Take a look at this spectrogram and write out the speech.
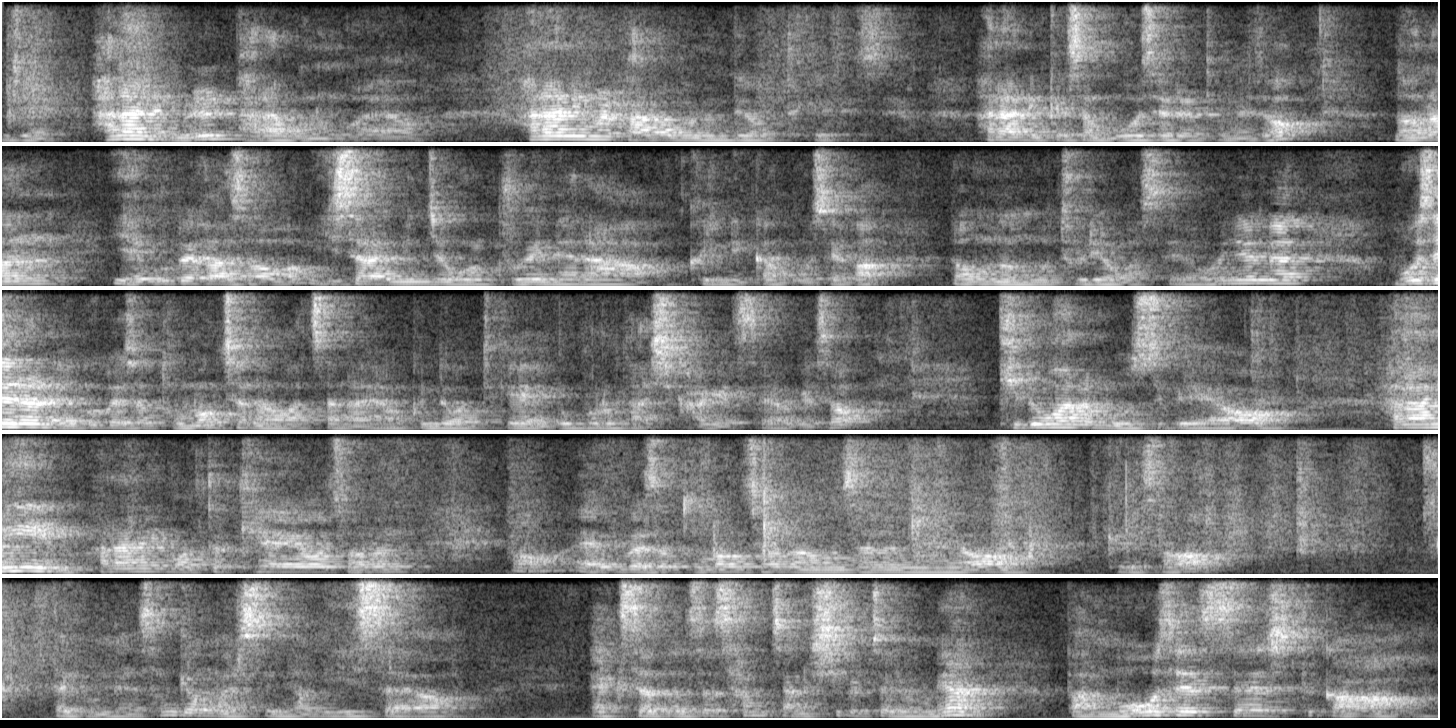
이제 하나님을 바라보는 거예요. 하나님을 바라보는데 어떻게 됐어요? 하나님께서 모세를 통해서 너는 예굽에 가서 이스라엘 민족을 구해내라. 그러니까 모세가 너무너무 두려웠어요. 왜냐면 모세는 애굽에서 도망쳐 나왔잖아요. 근데 어떻게 애굽으로 다시 가겠어요? 그래서 기도하는 모습이에요. 하나님, 하나님 어떻게 해요? 저는 어, 애굽에서 도망쳐 나온 사람이에요. 그래서 여기 보면 성경 말씀이 여기 있어요. 엑소더스 3장 11절에 보면 But Moses says to God,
